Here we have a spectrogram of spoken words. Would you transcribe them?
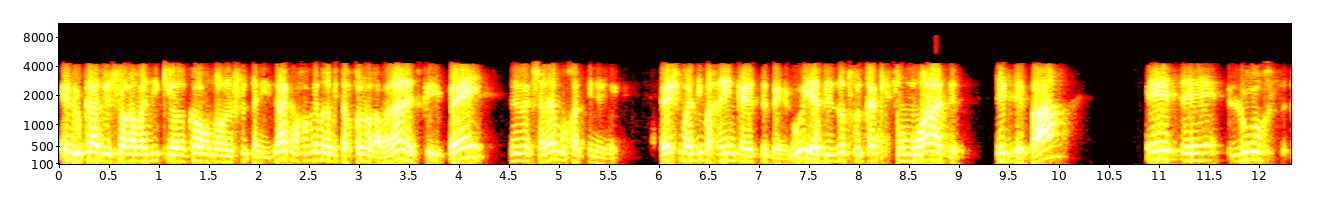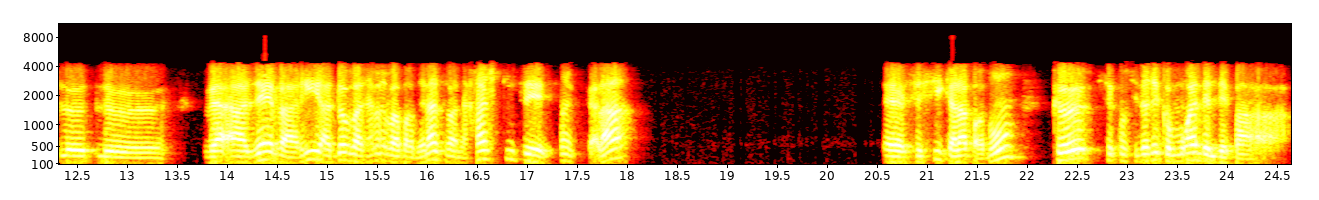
et le cas de Shor Amazi qui est encore dans le Shut Anizak, Machoken Rabbi Tarfon est-ce qu'il paye Nezak Shalem ou Khatinezek Kaesebelou, il y a des autres cas qui sont Moad dès le départ, et c'est l'ours, le, le, tous ces cinq cas-là, euh, ces six cas-là, pardon, que c'est considéré comme Moad dès le départ.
